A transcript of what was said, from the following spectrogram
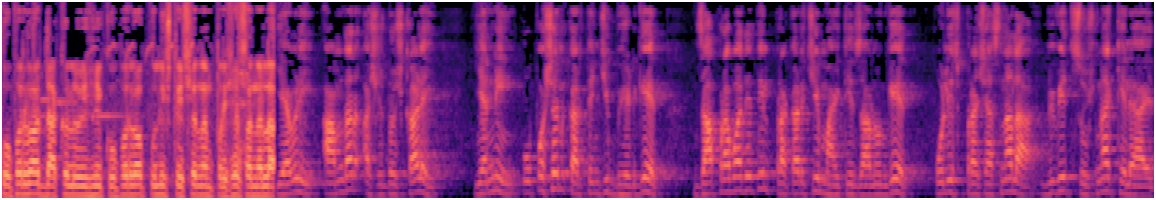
कोपरगावात दाखल होई ही कोपरगाव पोलीस स्टेशन आणि प्रशासनाला यावेळी आमदार आशुतोष काळे यांनी उपोषणकर्त्यांची भेट घेत जाफराबाद येथील प्रकारची माहिती जाणून घेत पोलीस प्रशासनाला विविध सूचना केल्या आहेत.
